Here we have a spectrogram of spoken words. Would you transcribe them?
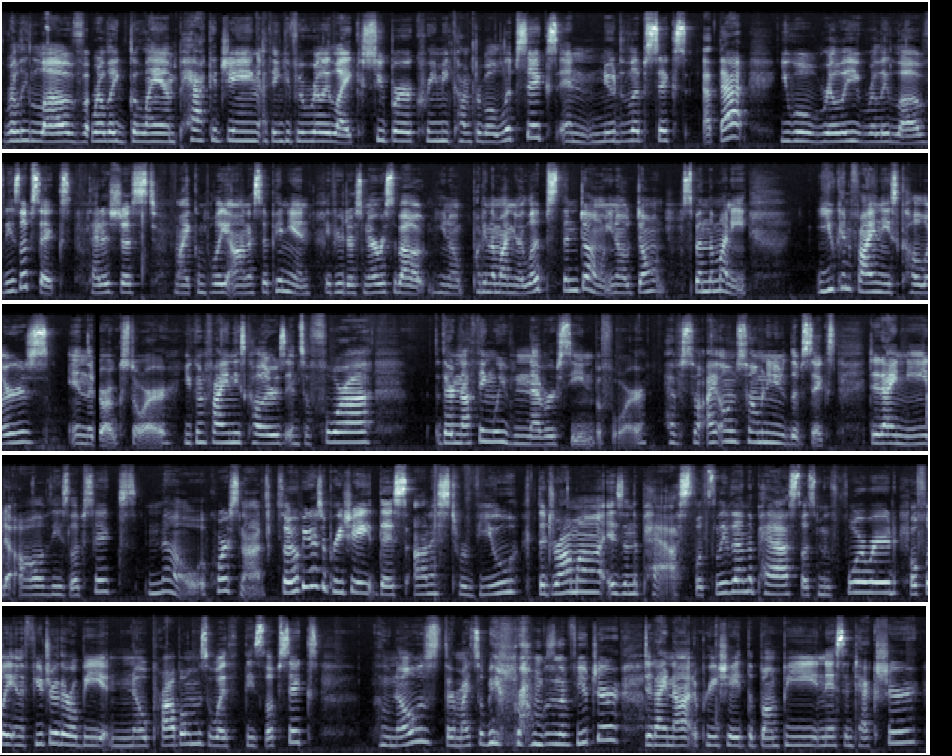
really love really glam packaging. I think if you really like super creamy, comfortable lipsticks and nude lipsticks at that, you will really, really love these lipsticks. That is just my complete honest opinion. If you're just nervous about, you know, putting them on your lips, then don't, you know, don't spend the money. You can find these colors in the drugstore. You can find these colors in Sephora. They're nothing we've never seen before. Have so I own so many new lipsticks. Did I need all of these lipsticks? No, of course not. So I hope you guys appreciate this honest review. The drama is in the past. Let's leave that in the past. Let's move forward. Hopefully in the future there will be no problems with these lipsticks who knows there might still be problems in the future did i not appreciate the bumpiness and texture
